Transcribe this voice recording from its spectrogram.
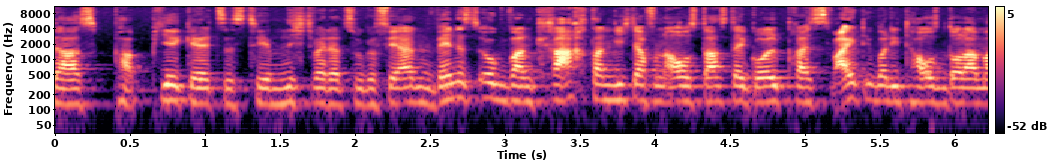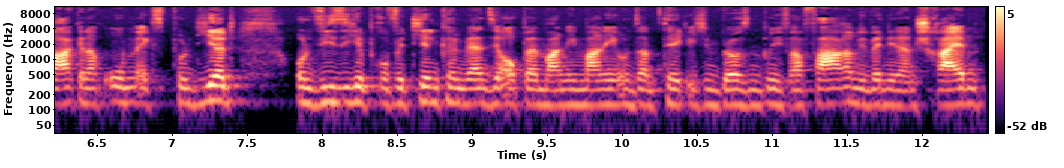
das Papiergeldsystem nicht weiter zu gefährden. Wenn es irgendwann kracht, dann gehe ich davon aus, dass der Goldpreis weit über die 1000 Dollar Marke nach oben explodiert. Und wie Sie hier profitieren können, werden Sie auch bei Money Money, unserem täglichen Börsenbrief, erfahren. Wir werden Ihnen dann schreiben,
